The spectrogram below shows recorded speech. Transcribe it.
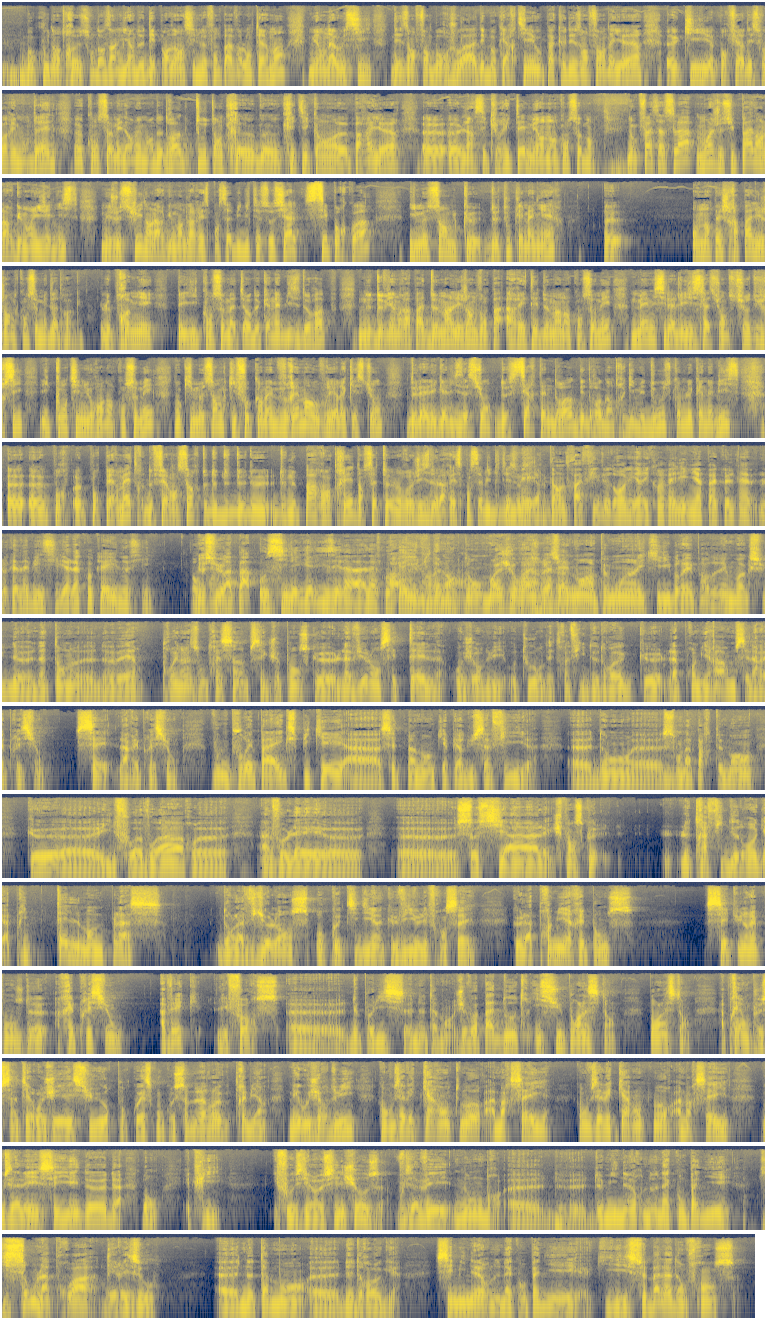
beaucoup d'entre eux sont dans un lien de dépendance, ils ne le font pas volontairement, mais on a aussi des enfants bourgeois, des beaux quartiers, ou pas que des enfants d'ailleurs, euh, qui, pour faire des soirées mondaines, euh, consomment énormément de drogue, tout en euh, critiquant euh, par ailleurs euh, l'insécurité, mais en en consommant. Donc face à cela, moi je ne suis pas dans l'argument hygiéniste, mais je suis dans l'argument de la responsabilité sociale. C'est pourquoi il me semble que de toutes les manières, on n'empêchera pas les gens de consommer de la drogue. Le premier pays consommateur de cannabis d'Europe ne deviendra pas demain, les gens ne vont pas arrêter demain d'en consommer, même si la législation surdurcit, ils continueront d'en consommer. Donc il me semble qu'il faut quand même vraiment ouvrir la question de la légalisation de certaines drogues, des drogues entre guillemets douces comme le cannabis, euh, euh, pour, pour permettre de faire en sorte de, de, de, de, ne pas rentrer dans cette registre de la responsabilité sociale. Mais dans le trafic de drogue, Eric Revel, il n'y a pas que le cannabis, il y a la cocaïne aussi. Bien sûr. on ne va pas aussi légaliser la, la cocaïne. Ah, évidemment que non. Moi, j'aurais un raisonnement un peu moins équilibré, pardonnez-moi, que celui de Nathan Dever, pour une raison très simple, c'est que je pense que la violence est telle aujourd'hui autour des trafics de drogue que la première arme, c'est la répression. C'est la répression. Vous ne pourrez pas expliquer à cette maman qui a perdu sa fille euh, dans euh, son mm. appartement qu'il euh, faut avoir un volet social. Je pense que le trafic de drogue a pris tellement de place dans la violence au quotidien que vivent les Français que la première réponse, c'est une réponse de répression avec les forces euh, de police notamment. Je ne vois pas d'autres issues pour l'instant. Pour l'instant. Après, on peut s'interroger sur pourquoi est-ce qu'on consomme de la drogue. Très bien. Mais aujourd'hui, quand vous avez 40 morts à Marseille, quand vous avez 40 morts à Marseille, vous allez essayer de... de... Bon, et puis, il faut se dire aussi les choses. Vous avez nombre euh, de, mineurs non accompagnés qui sont la proie des réseaux, euh, notamment euh, de drogue. Ces mineurs non accompagnés qui se baladent en France,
